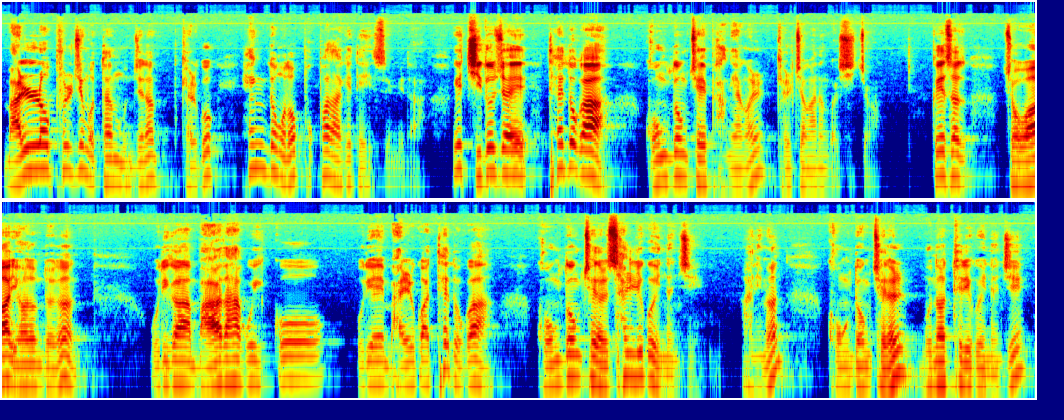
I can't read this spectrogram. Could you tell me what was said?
말로 풀지 못한 문제는 결국 행동으로 폭발하게 돼 있습니다. 지도자의 태도가 공동체의 방향을 결정하는 것이죠. 그래서 저와 여러분들은 우리가 말하고 있고 우리의 말과 태도가 공동체를 살리고 있는지 아니면 공동체를 무너뜨리고 있는지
